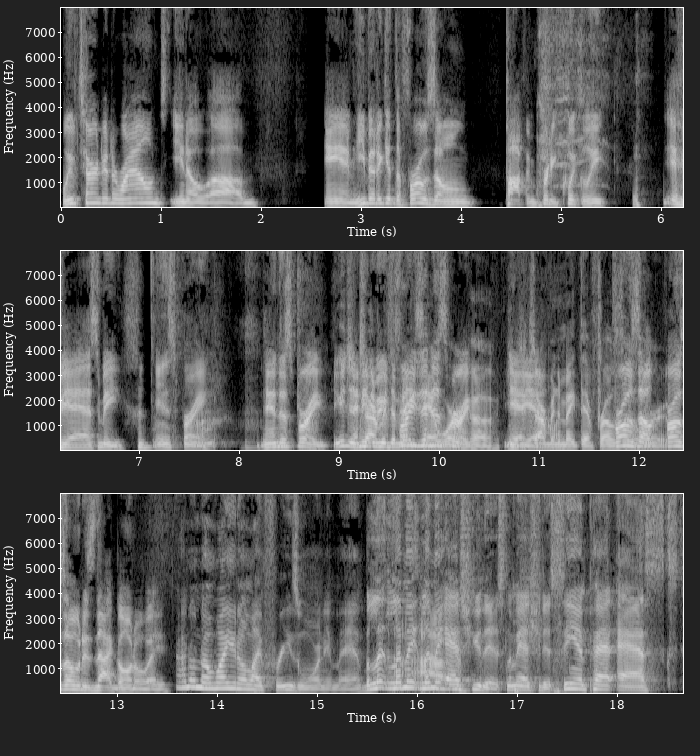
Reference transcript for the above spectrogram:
we've turned it around? You know, um, and he better get the frozone popping pretty quickly, if you ask me. In spring. In the spring. You determined to, to make that work, huh? You yeah, determined yeah. to make that frozone Frozone, work. frozone is not going away. I don't know why you don't like freeze warning, man. But let, let me let me ask you this. Let me ask you this. CM Pat asks,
